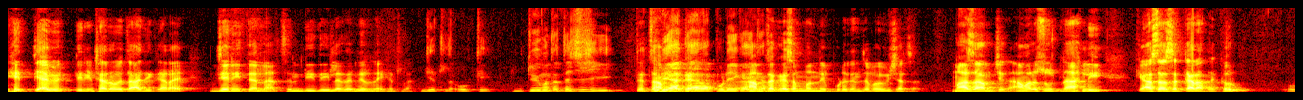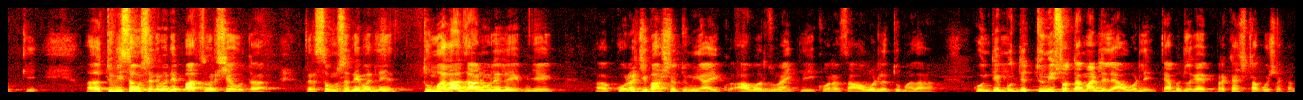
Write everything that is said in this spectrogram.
हे त्या व्यक्तीने ठरवायचा अधिकार आहे ज्यांनी त्यांना संधी द्यायला निर्णय घेतला. घेतलं. ओके. तुम्ही म्हणता त्याच्याशी त्याचा पुढे आमचा काय- पुढे काय आमचा करणार? काय संबंध नाही पुढे त्यांच्या भविष्याचा. माझा आमचे आम्हाला सूचना आली की असं असं करा आता करू. ओके. तुम्ही संसदेमध्ये पाच वर्ष होता. तर संसदेमधले तुम्हाला जाणवलेले म्हणजे कोणाची भाषा तुम्ही ऐक आवर्जून ऐकली? कोणाचं आवडलं तुम्हाला? कोणते मुद्दे तुम्ही स्वतः मांडलेले आवडले? त्याबद्दल काही प्रकाश टाकू शकाल?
